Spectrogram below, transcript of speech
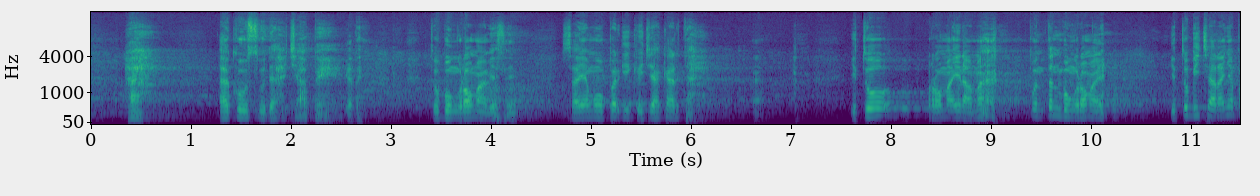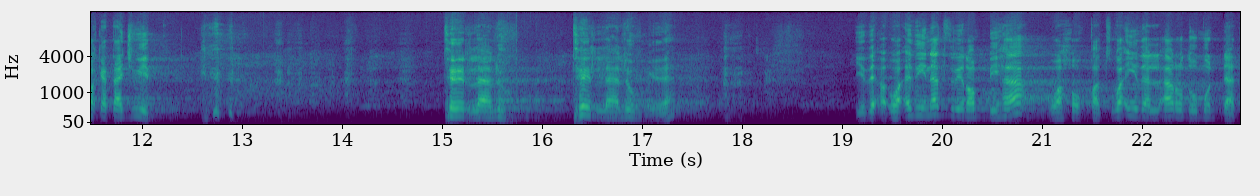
Hah, aku sudah capek, kata. Itu Bung Roma biasanya. Saya mau pergi ke Jakarta. Itu Roma Irama, punten Bung Roma ya. Itu bicaranya pakai tajwid. terlalu, terlalu, ya wa adzinat li rabbiha wa huqqat wa idzal ardu muddat.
